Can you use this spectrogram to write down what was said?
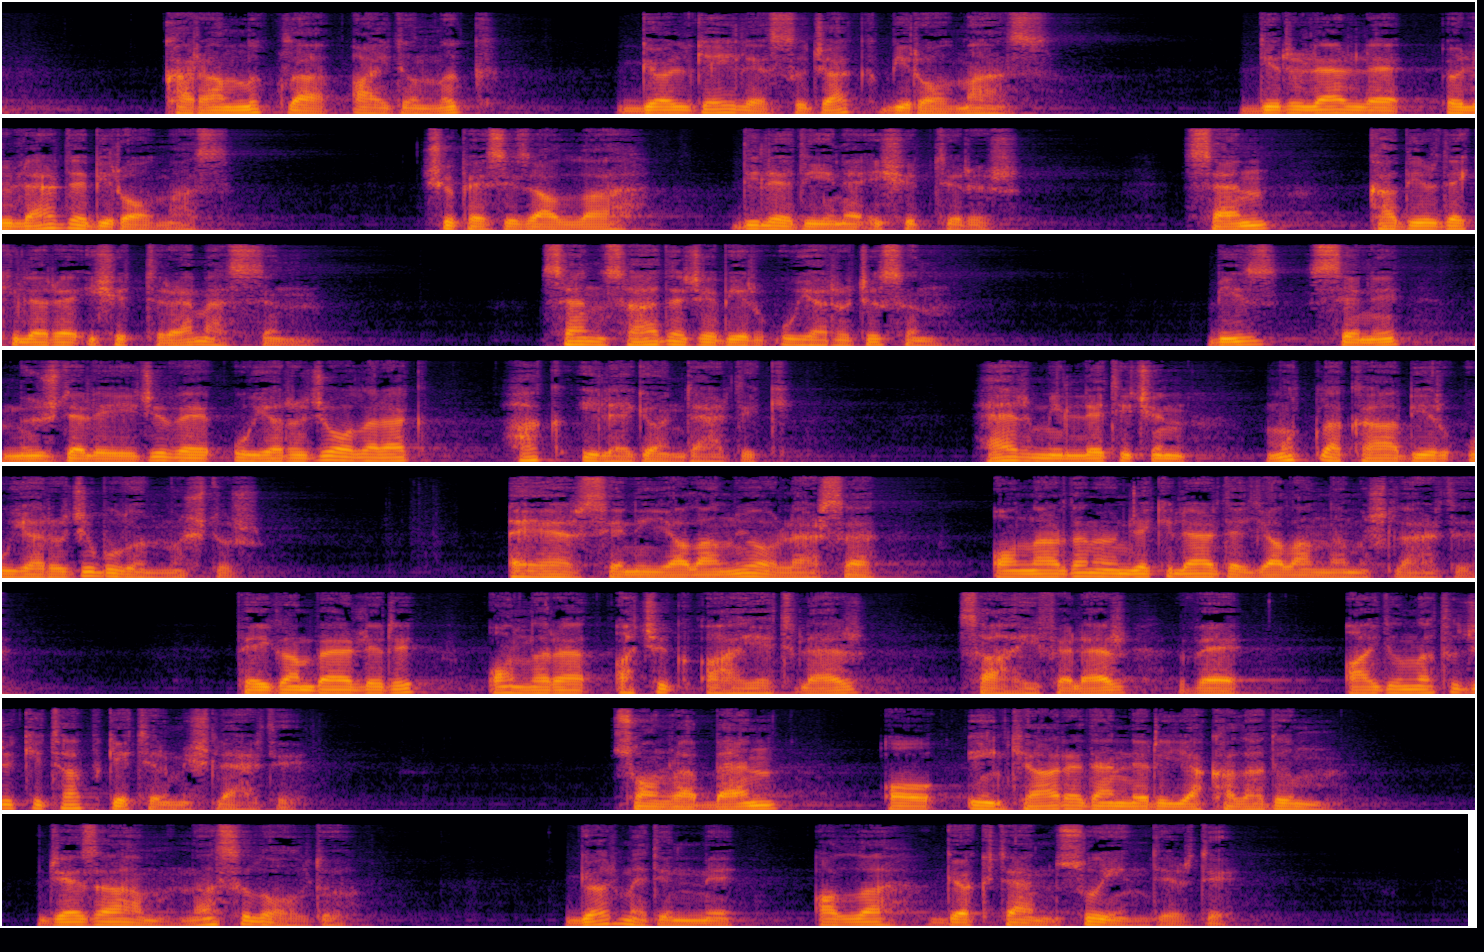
karanlıkla aydınlık, gölgeyle sıcak bir olmaz. Dirilerle ölüler de bir olmaz. Şüphesiz Allah dilediğine işittirir. Sen kabirdekilere işittiremezsin. Sen sadece bir uyarıcısın. Biz seni müjdeleyici ve uyarıcı olarak hak ile gönderdik. Her millet için mutlaka bir uyarıcı bulunmuştur. Eğer seni yalanlıyorlarsa, onlardan öncekiler de yalanlamışlardı. Peygamberleri onlara açık ayetler, sahifeler ve aydınlatıcı kitap getirmişlerdi. Sonra ben o inkar edenleri yakaladım. Cezam nasıl oldu? Görmedin mi Allah gökten su indirdi.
